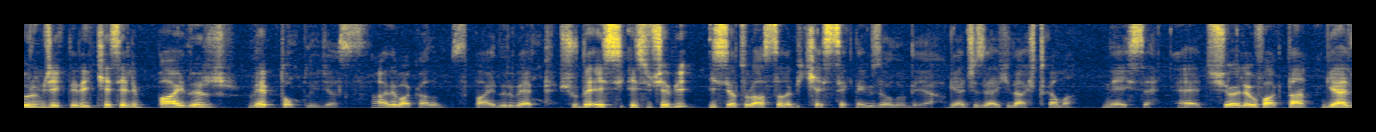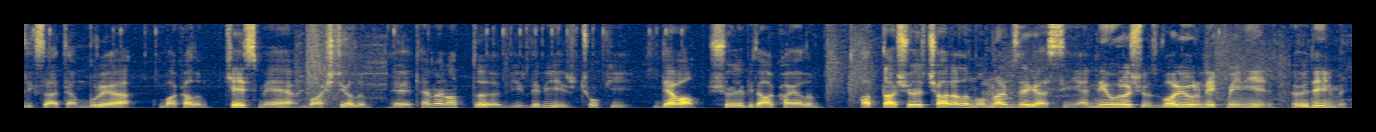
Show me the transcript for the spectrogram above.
örümcekleri keselim. Spider web toplayacağız. Hadi bakalım. Spider web. Şurada S, S3'e bir isyatur atsa da bir kessek ne güzel olurdu ya. Gerçi Zerk'i de açtık ama neyse. Evet şöyle ufaktan geldik zaten buraya. Bakalım kesmeye başlayalım. Evet hemen attı. Birde bir. Çok iyi. Devam. Şöyle bir daha kayalım. Hatta şöyle çağıralım onlar bize gelsin. Yani ne uğraşıyoruz? Warrior'un ekmeğini yiyelim. Öyle değil mi?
